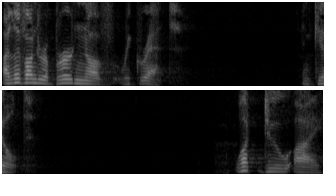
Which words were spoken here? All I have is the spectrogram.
I live under a burden of regret and guilt. What do I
